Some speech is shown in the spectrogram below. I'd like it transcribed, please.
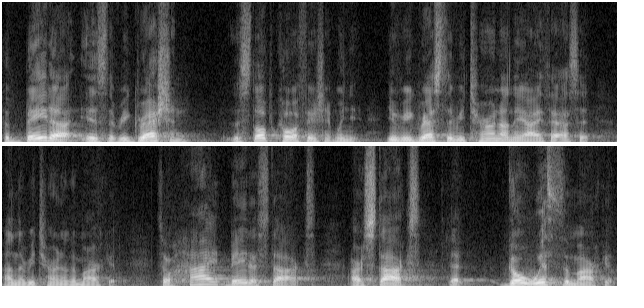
The beta is the regression, the slope coefficient when you, you regress the return on the ith asset on the return of the market. So high beta stocks are stocks that go with the market.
